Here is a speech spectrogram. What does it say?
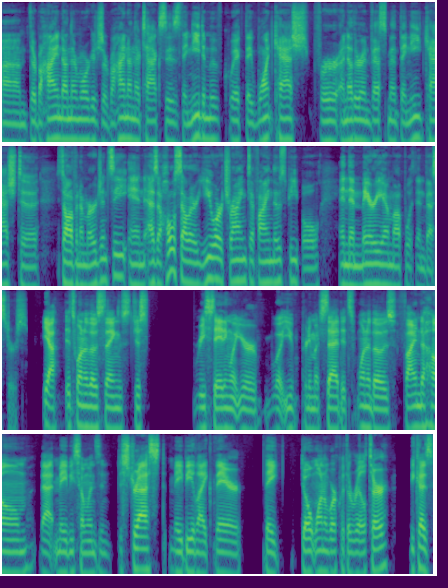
um, they're behind on their mortgage, they're behind on their taxes, they need to move quick, they want cash for another investment, they need cash to solve an emergency. And as a wholesaler, you are trying to find those people and then marry them up with investors. Yeah, it's one of those things just restating what you're what you've pretty much said it's one of those find a home that maybe someone's in distressed maybe like they're they don't want to work with a realtor because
